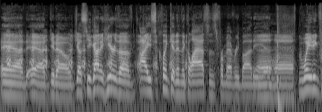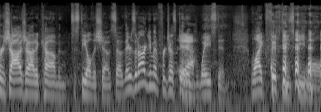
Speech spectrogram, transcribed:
And and you know just you got to hear the ice clinking in the glasses from everybody and uh-huh. waiting for Zsa Zsa to come and to steal the show. So there's an argument for just getting Yeah. wasted like 50s people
